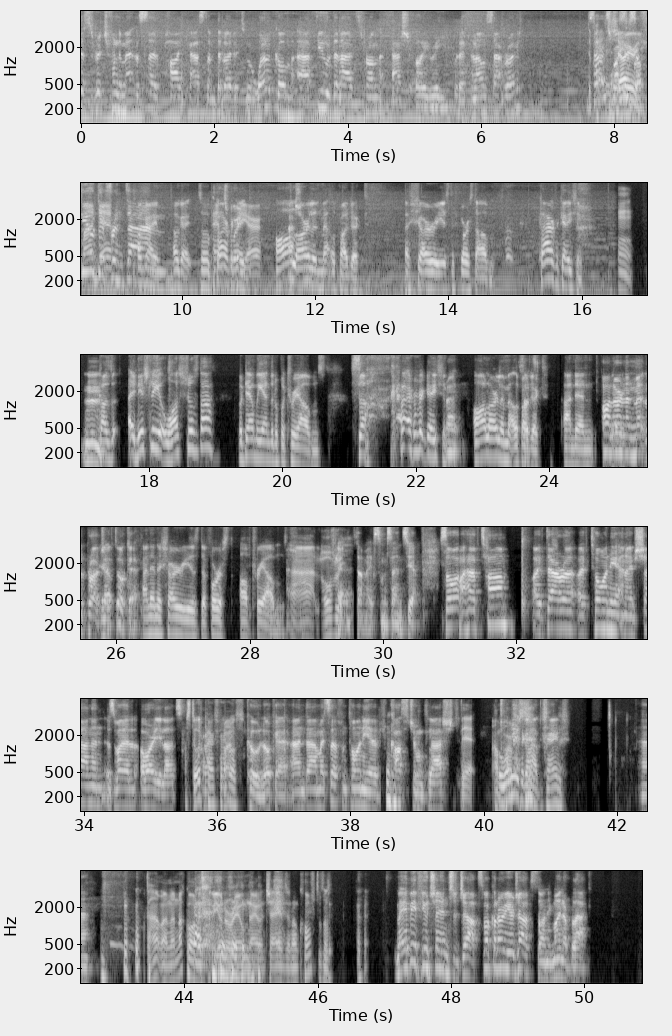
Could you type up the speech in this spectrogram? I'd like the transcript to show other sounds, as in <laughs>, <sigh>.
do? This is Rich from the Metal Cell podcast. I'm delighted to welcome a few of the lads from Aiséirí. Would I pronounce that right? Sounds Depends right. There's a where few you're- different. Okay, Um, okay. So Depends clarification. All Actually. Ireland Metal Project, Aiséirí is the first album. Clarification: mm, because initially it was just that, but then we ended up with three albums. So <laughs> clarification: right. All Ireland Metal So it's- Project, and then All Ireland Metal Project. Okay. and then Aiséirí is the first of three albums. Ah, lovely. That makes some sense, yeah. So I have Tom, I have Darragh, I have Tony, and I have Shannon as well. How are you, lads? That's the Good, thanks for having us. Cool, okay. And uh, myself and Tony have <laughs> costume clashed. Yeah. On But one of purpose. these gonna have to change. Uh, <laughs> Damn, man, I'm not going into the other room now and changing. I'm comfortable. maybe if you change the jocks. What colour are your jocks, Tony? Mine are black.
